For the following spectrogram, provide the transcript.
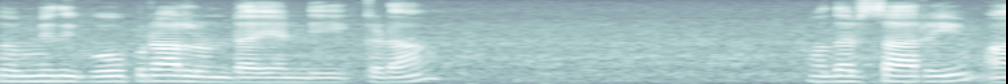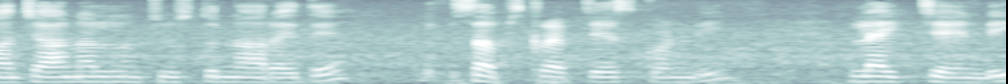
తొమ్మిది గోపురాలు ఉంటాయండి ఇక్కడ. మొదటిసారి మా ఛానల్ను చూస్తున్నారైతే సబ్స్క్రైబ్ చేసుకోండి లైక్ చేయండి.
